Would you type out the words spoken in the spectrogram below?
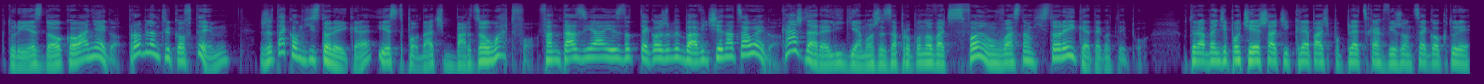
który jest dookoła niego. Problem tylko w tym, że taką historyjkę jest podać bardzo łatwo. Fantazja jest od tego, żeby bawić się na całego. Każda religia może zaproponować swoją własną historyjkę tego typu która będzie pocieszać i klepać po pleckach wierzącego, który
